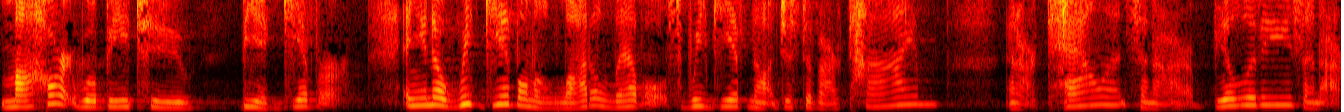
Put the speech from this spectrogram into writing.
My heart will be to be a giver. And you know, we give on a lot of levels. We give not just of our time and our talents and our abilities and our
